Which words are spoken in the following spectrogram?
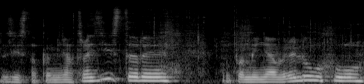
звісно, поміняв транзистори, поміняв релюху.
